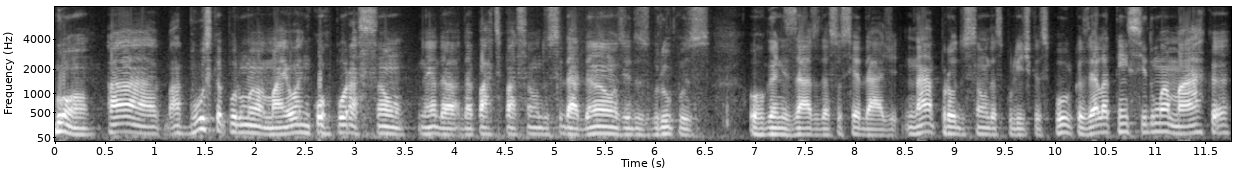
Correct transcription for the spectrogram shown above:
Bom, a, a, busca por uma maior incorporação né, da, da, participação dos cidadãos e dos grupos organizados da sociedade na produção das políticas públicas, ela tem sido uma marca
